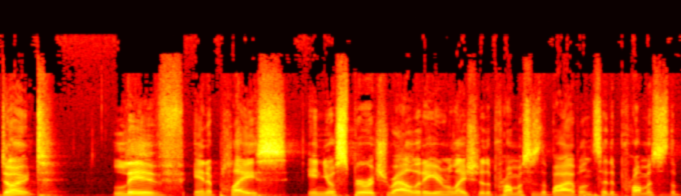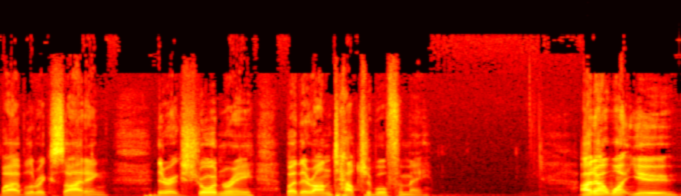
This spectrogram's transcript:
don't live in a place in your spirituality in relation to the promises of the Bible and say the promises of the Bible are exciting, they're extraordinary, but they're untouchable for me. I don't want you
